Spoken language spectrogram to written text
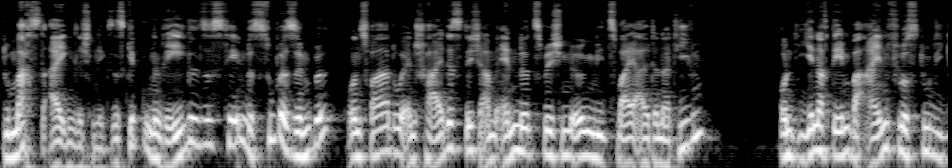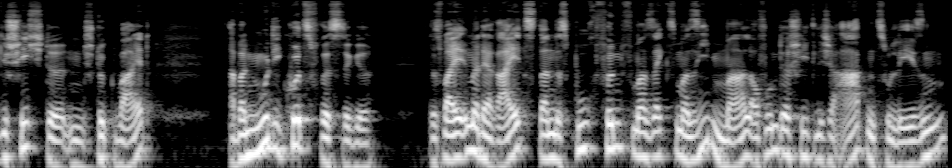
du machst eigentlich nichts. Es gibt ein Regelsystem, das ist super simpel. Und zwar, du entscheidest dich am Ende zwischen irgendwie zwei Alternativen und je nachdem beeinflusst du die Geschichte ein Stück weit, aber nur die kurzfristige. Das war ja immer der Reiz, dann das Buch fünfmal, sechsmal, siebenmal auf unterschiedliche Arten zu lesen,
